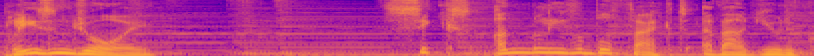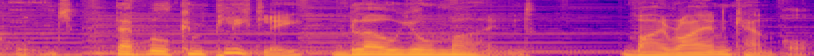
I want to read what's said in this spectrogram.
Please enjoy Six Unbelievable Facts About Unicorns That Will Completely Blow Your Mind by Ryan Campbell.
